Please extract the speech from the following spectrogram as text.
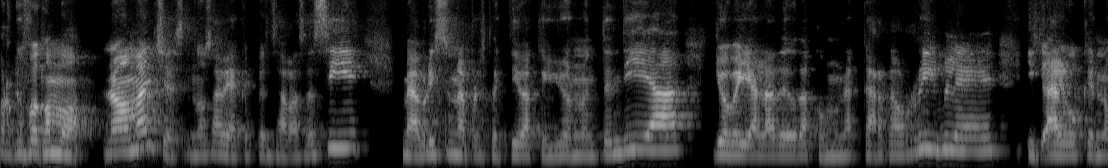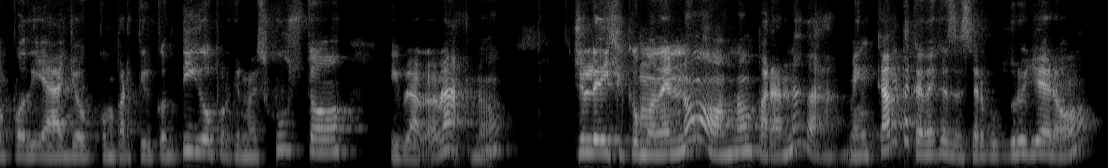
Porque fue como, no manches, no sabía que pensabas así, me abriste una perspectiva que yo no entendía, yo veía la deuda como una carga horrible y algo que no podía yo compartir contigo porque no es justo y bla, bla, bla, ¿no? Yo le dije como de, no, no, para nada, me encanta que dejes de ser grullero,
